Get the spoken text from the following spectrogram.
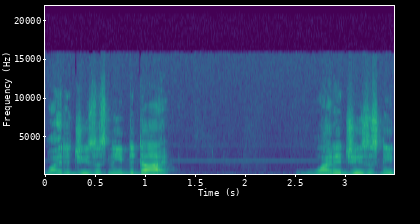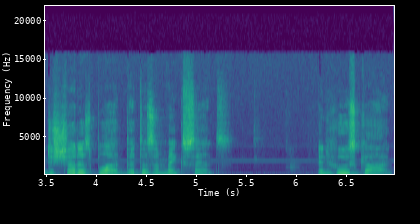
Why did Jesus need to die? Why did Jesus need to shed his blood? That doesn't make sense. And who's God?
